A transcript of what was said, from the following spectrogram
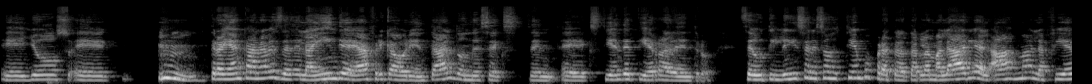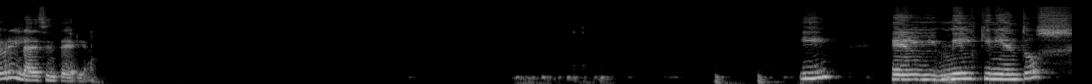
Ellos eh, traían cannabis desde la India y África Oriental, donde se extiende tierra adentro. Se utiliza en esos tiempos para tratar la malaria, el asma, la fiebre y la desinteria. Y en 1500,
